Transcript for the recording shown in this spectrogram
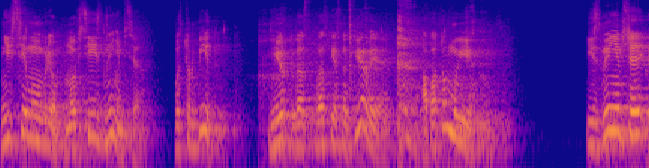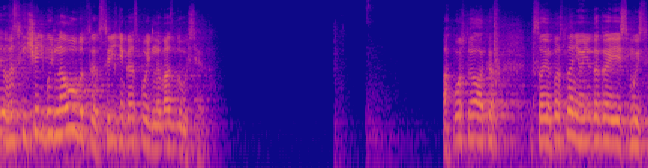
не все мы умрем, но все изменимся – вострубит, мертвые воскреснут первые, а потом мы изменимся, восхищать будем на облацах, средних Господень на воздухе. Апостол Иаков в своем послании, у него такая есть мысль,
